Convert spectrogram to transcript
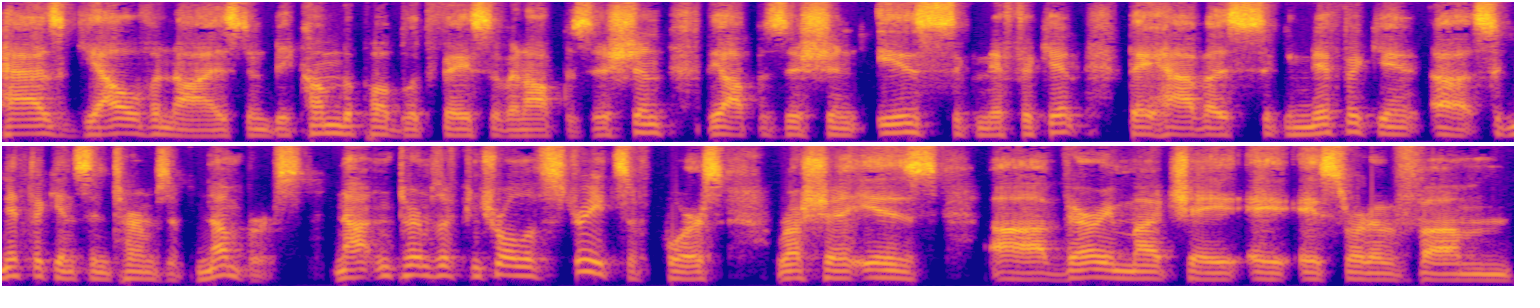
has galvanized and become the public face of an opposition. The opposition is significant. They have a significant uh, significance in terms of numbers, not in terms of control of streets. Of course, Russia is uh, very much a, a, a sort of um,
